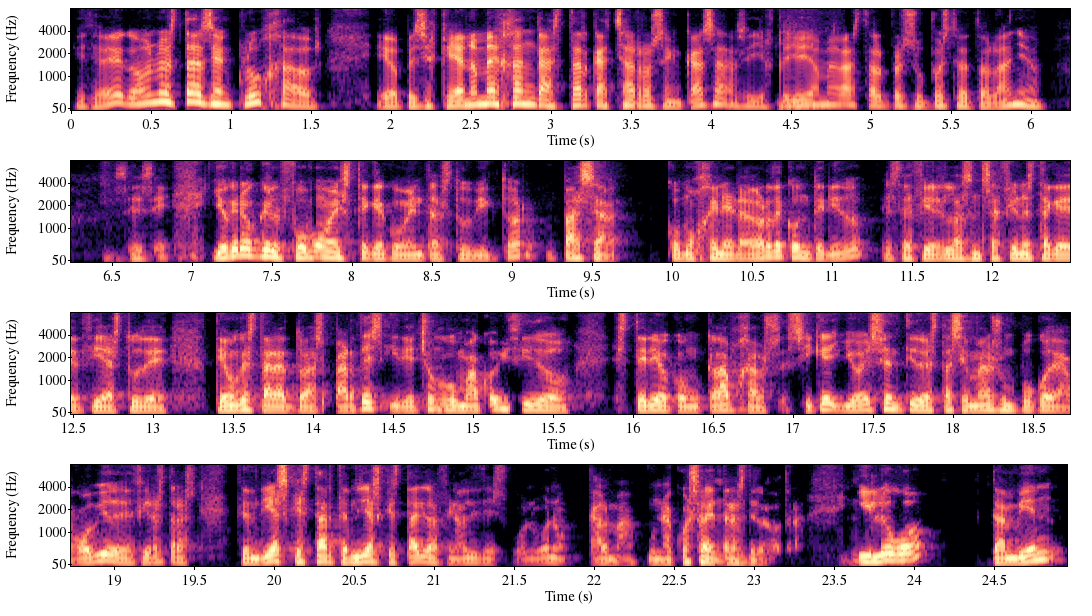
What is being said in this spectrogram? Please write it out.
Dice, oye, ¿cómo no estás en Clubhouse? Y yo, pues es que ya no me dejan gastar cacharros en casa. Así es que yo ya me gasto el presupuesto de todo el año. Sí, sí. Yo creo que el FOMO este que comentas tú, Víctor, pasa como generador de contenido, es decir, la sensación esta que decías tú de tengo que estar a todas partes y de hecho como ha coincidido Stereo con Clubhouse, sí que yo he sentido estas semanas un poco de agobio de decir, ostras, tendrías que estar, tendrías que estar y al final dices, bueno, bueno, calma, una cosa detrás de la otra. Y luego también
